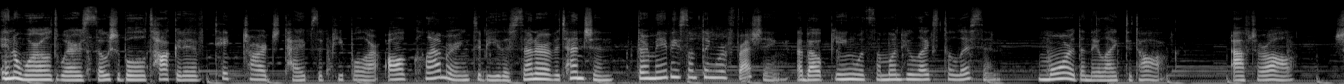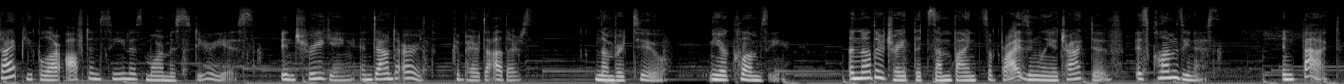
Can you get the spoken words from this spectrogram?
In a world where sociable, talkative, take charge types of people are all clamoring to be the center of attention, there may be something refreshing about being with someone who likes to listen more than they like to talk. After all, Shy people are often seen as more mysterious, intriguing, and down to earth compared to others. Number two, you're clumsy. Another trait that some find surprisingly attractive is clumsiness. In fact,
